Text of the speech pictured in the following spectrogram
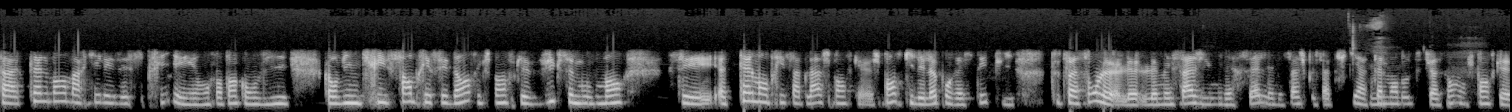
ça a tellement marqué les esprits et on s'entend qu'on vit qu'on vit une crise sans précédent. Et je pense que vu que ce mouvement c'est a tellement pris sa place, je pense que je pense qu'il est là pour rester. Puis, de toute façon, le, le, message est universel, le message peut s'appliquer à tellement d'autres situations. Donc, je pense que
